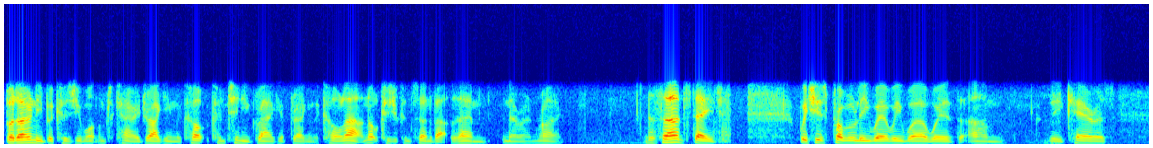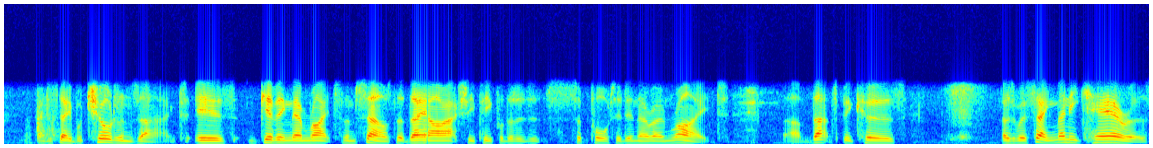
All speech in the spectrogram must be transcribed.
but only because you want them to carry dragging the coal, continue dragging, dragging the coal out, not because you're concerned about them in their own right. The third stage, which is probably where we were with um, the Carers and Disabled Children's Act, is giving them rights themselves, that they are actually people that are supported in their own right. Um, that's because, as we're saying, many carers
